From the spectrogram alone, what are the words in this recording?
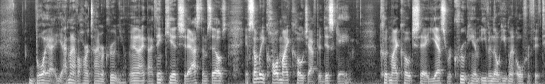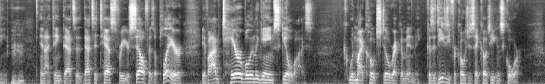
boy, I, I'm gonna have a hard time recruiting you. And I, I think kids should ask themselves if somebody called my coach after this game, could my coach say yes, recruit him even though he went 0 for 15? Mm-hmm. And I think that's a that's a test for yourself as a player. If I'm terrible in the game skill wise, would my coach still recommend me? Because it's easy for coaches to say, Coach, he can score.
